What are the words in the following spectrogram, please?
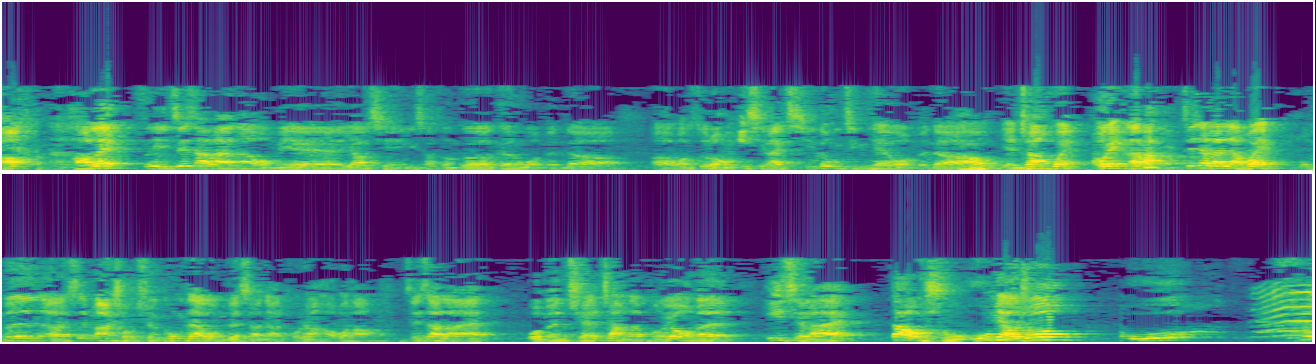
好，好嘞。所以接下来呢，我们也邀请小松哥跟我们的呃王苏龙一起来启动今天我们的演唱会。OK，来吧。接下来两位，我们呃先把手悬空在我们的小鸟头上，好不好？接下来我们全场的朋友们一起来倒数五秒钟，五、四、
